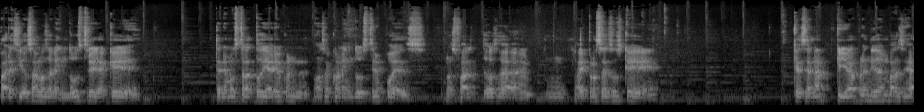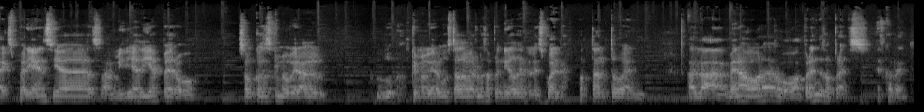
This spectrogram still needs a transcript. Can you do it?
parecidos a los de la industria, ya que tenemos trato diario con, o sea, con la industria, pues nos falta, o sea, hay procesos que que, se han que yo he aprendido en base a experiencias, a mi día a día, pero son cosas que me hubiera que me hubiera gustado haberlos aprendido en la escuela, no tanto en a la mera hora o aprendes o aprendes. Es correcto.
